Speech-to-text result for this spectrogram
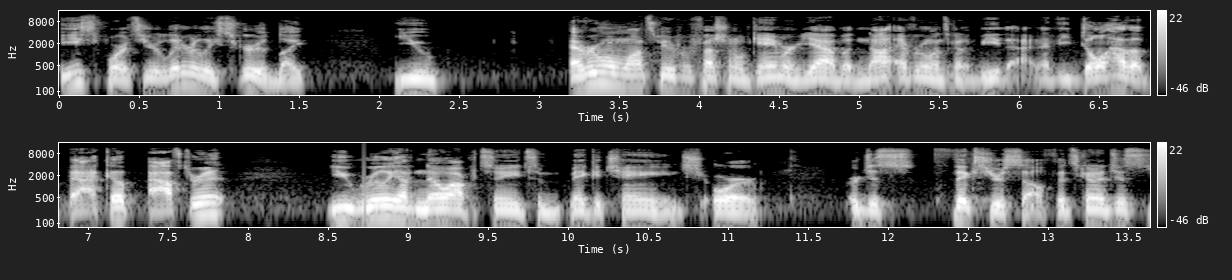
esports, you're literally screwed. Like you everyone wants to be a professional gamer, yeah, but not everyone's going to be that. And if you don't have a backup after it, you really have no opportunity to make a change or or just fix yourself. It's going to just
